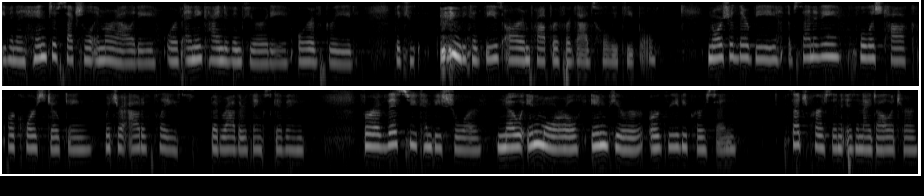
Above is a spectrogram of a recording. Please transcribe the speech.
even a hint of sexual immorality, or of any kind of impurity, or of greed, because, because these are improper for God's holy people. Nor should there be obscenity, foolish talk, or coarse joking, which are out of place, but rather thanksgiving. For of this you can be sure no immoral, impure, or greedy person, such person is an idolater,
